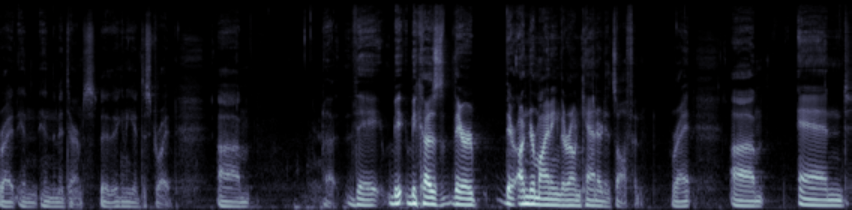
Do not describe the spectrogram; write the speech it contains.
Right. In in the midterms, they're, they're going to get destroyed. Um, uh, they be, because they're they're undermining their own candidates often. Right. Um, and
